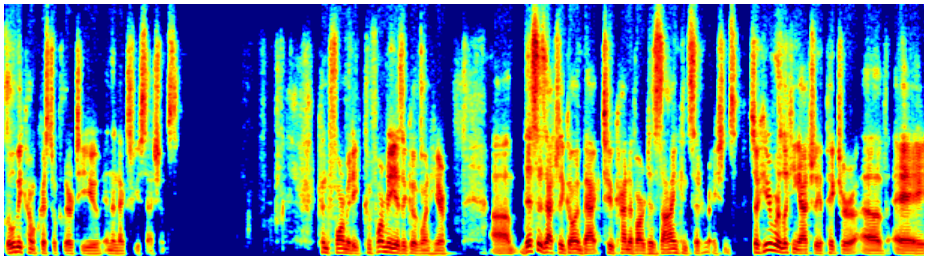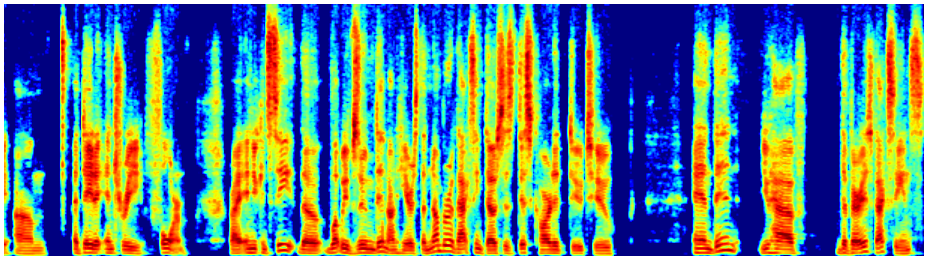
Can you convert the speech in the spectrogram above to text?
it will become crystal clear to you in the next few sessions. Conformity. Conformity is a good one here. Um, this is actually going back to kind of our design considerations. So here we're looking actually a picture of a, um, a data entry form, right? And you can see the what we've zoomed in on here is the number of vaccine doses discarded due to, and then you have the various vaccines,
